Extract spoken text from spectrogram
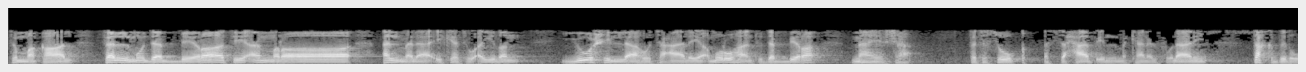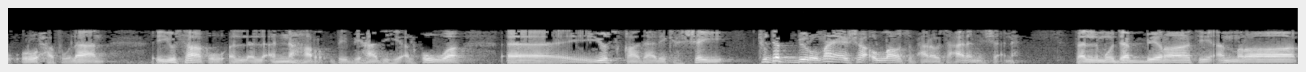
ثم قال فالمدبرات أمرا. الملائكة أيضا. يوحي الله تعالى يأمرها أن تدبر ما يشاء. فتسوق السحاب إلى المكان الفلاني. تقبض روح فلان. يساق النهر بهذه القوة. آه، يسقى ذلك الشيء. تدبر ما يشاء الله سبحانه وتعالى من شأنه. فالمدبرات أمرا.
